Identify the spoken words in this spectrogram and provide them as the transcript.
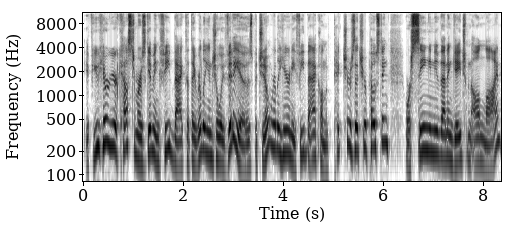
if you hear your customers giving feedback that they really enjoy videos, but you don't really hear any feedback on the pictures that you're posting or seeing any of that engagement online,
